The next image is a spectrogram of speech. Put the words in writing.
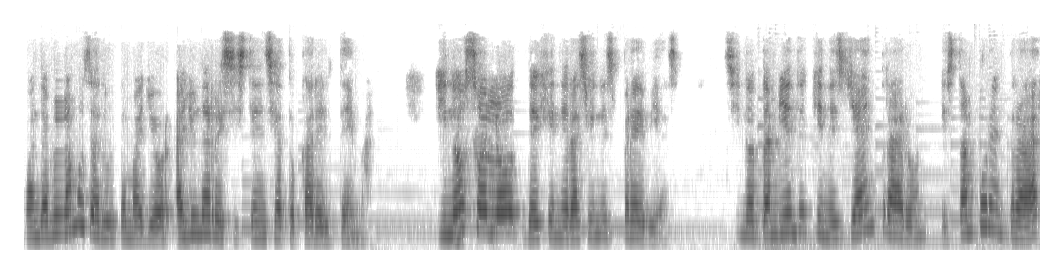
Cuando hablamos de adulto mayor, hay una resistencia a tocar el tema, y no solo de generaciones previas, sino también de quienes ya entraron, están por entrar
